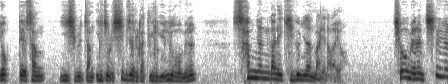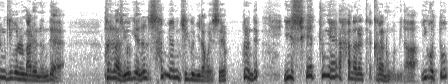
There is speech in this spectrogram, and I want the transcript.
역대상 21장 1절 12절을 갖고 읽- 읽어보면은 3년간의 기근이란 말이 나와요. 처음에는 7년 기근을 말했는데 그러나서 여기에는 3년 기근이라고 했어요. 그런데 이 셋 중에 하나를 택하라는 겁니다. 이것도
